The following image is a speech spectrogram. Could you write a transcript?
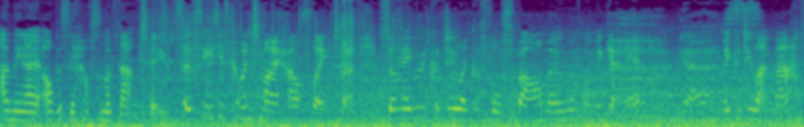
I mean, I obviously have some of that too. So Cece's coming to my house later, so maybe we could do like a full spa moment when we get in. Yeah. We could do like maths.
